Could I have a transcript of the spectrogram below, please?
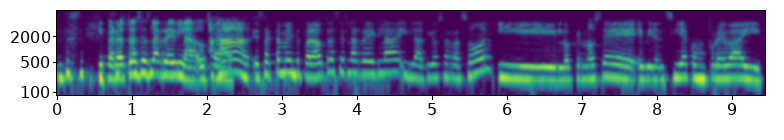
Entonces, y para otras es la regla, o sea. Ajá, exactamente. Para otras es la regla y la diosa razón y lo que no se evidencia, comprueba y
